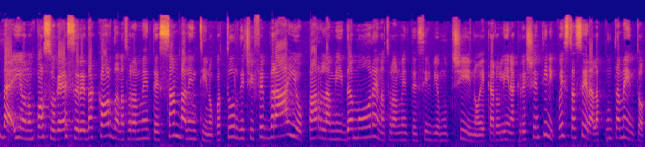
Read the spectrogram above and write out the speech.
Beh, io non posso che essere d'accordo, naturalmente San Valentino, 14 febbraio, Parlami d'amore, naturalmente Silvio Muccino e Carolina Crescentini. Questa sera l'appuntamento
